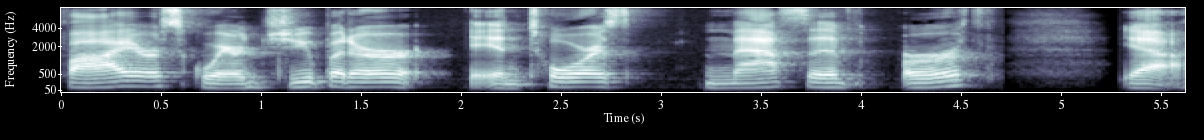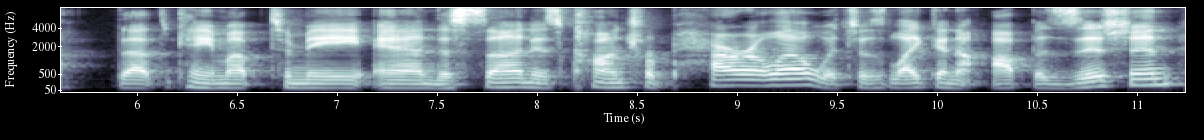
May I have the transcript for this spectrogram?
fire, square Jupiter in Taurus, massive Earth. Yeah, that came up to me. And the sun is contraparallel, which is like an opposition.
